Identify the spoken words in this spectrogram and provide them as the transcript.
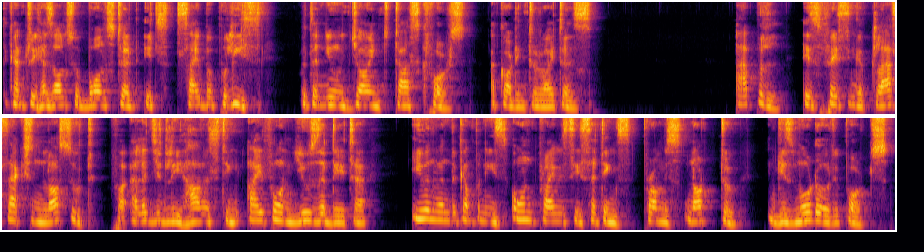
The country has also bolstered its cyber police with a new joint task force, according to Reuters. Apple is facing a class action lawsuit for allegedly harvesting iPhone user data even when the company's own privacy settings promise not to, Gizmodo reports.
